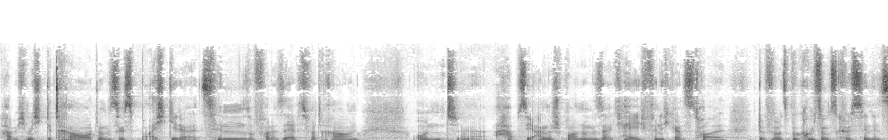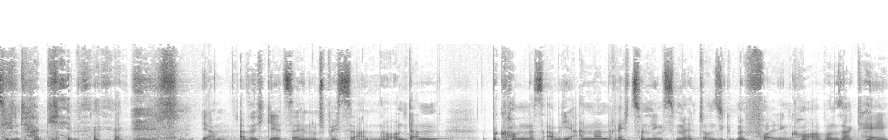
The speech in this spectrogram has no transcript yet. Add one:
habe ich mich getraut und gesagt, boah, ich gehe da jetzt hin, so voller Selbstvertrauen und äh, habe sie angesprochen und gesagt, hey, finde ich ganz toll, dürfen wir uns Begrüßungsküsschen jetzt jeden Tag geben. ja, also ich gehe jetzt dahin und spreche sie an. Und dann bekommen das aber die anderen rechts und links mit und sie gibt mir voll den Korb und sagt, hey,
